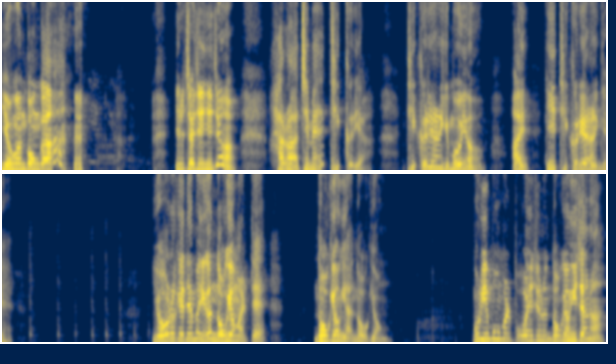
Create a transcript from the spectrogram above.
영원본가? 일처진이죠? 하루아침에 티끌이야. 티끌이라는 게 뭐예요? 아니, 이 티끌이라는 게 요렇게 되면 이건 녹용할 때 녹용이야, 녹용. 우리 몸을 보호해주는 녹용이잖아.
